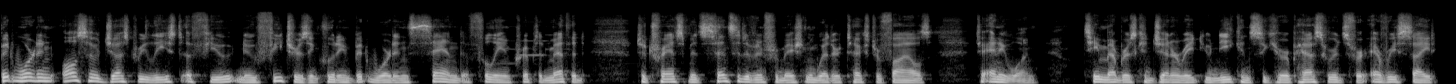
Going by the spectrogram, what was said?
Bitwarden also just released a few new features, including Bitwarden Send, a fully encrypted method to transmit sensitive information, whether text or files, to anyone. Team members can generate unique and secure passwords for every site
